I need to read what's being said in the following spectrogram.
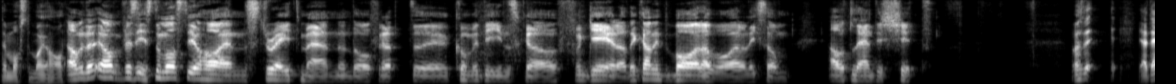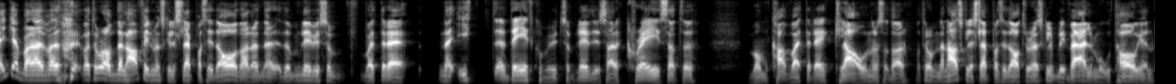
Det måste man ju ha. Ja, men det, ja, precis. Du måste ju ha en straight man ändå för att uh, komedin ska fungera. Det kan inte bara vara liksom outlandish shit. Det- Jag tänker bara, vad, vad tror du om den här filmen skulle släppas idag då? När, de blev ju så, vad heter det, när It, eh, Date kom ut så blev det ju så här crazy att eh, om, vad heter det, clowner och sådär. Vad tror du om den här skulle släppas idag? Tror du den skulle bli väl mottagen?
